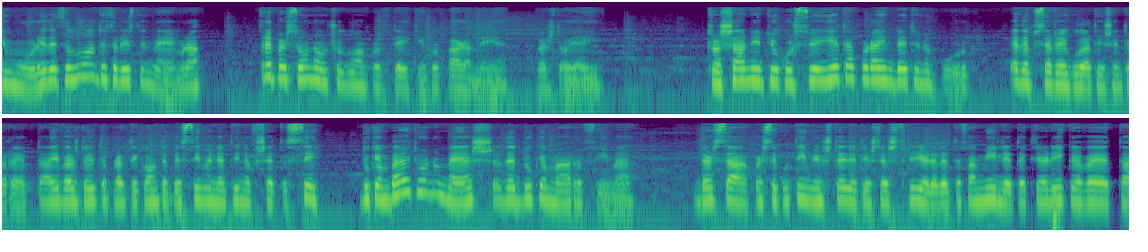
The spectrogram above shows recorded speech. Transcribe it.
një muri dhe filluan t'i thërrisnin me emra. Tre persona u qëlluan për vdekje përpara meje, vazhdoi ai. Troshanit iu kursye jeta, por ai mbeti në burg. Edhe pse rregullat ishin të rrepta, ai vazhdoi të praktikonte besimin e tij në fshehtësi, duke mbajtur meshë dhe duke marrë rrëfime. Ndërsa, persekutimi i shtetit ishte shtrirë edhe te familjet e klerikëve, të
